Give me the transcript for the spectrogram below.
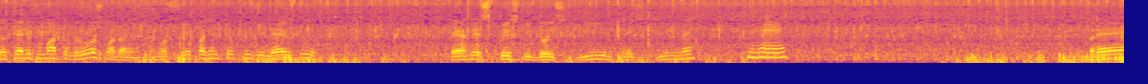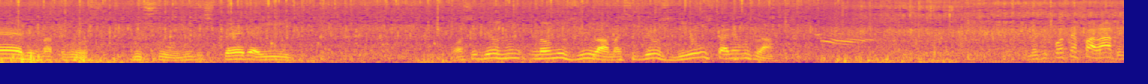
Mas eu quero ir pro Mato Grosso, Madalena, com você, pra gente ter o privilégio de pegar aqueles peixes de 2 quilos, 3 quilos, né? É. Em breve, Mato Grosso do Sul, nos espere aí. Ó, se Deus não, não nos viu lá, mas se Deus viu, estaremos lá. Mas você pode até falar, bem,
